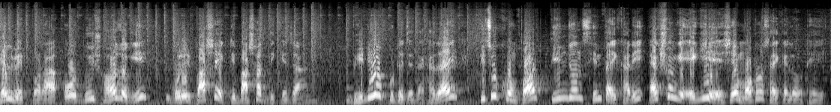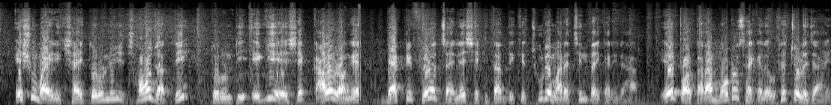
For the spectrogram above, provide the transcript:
হেলমেট পরা ও দুই সহযোগী গলির পাশে একটি বাসার দিকে যান। ভিডিও ফুটেজে দেখা যায়, কিছুক্ষণ পর তিনজন ছিনতাইকারী একসঙ্গে এগিয়ে এসে মোটরসাইকেলে ওঠে। এ সময় রিকশায় তরুণীর সহযাত্রী, তরুণটি এগিয়ে এসে কালো রঙের ব্যাগটি ফেরত চাইলে সেটি তার দিকে ছুঁড়ে মারে ছিনতাইকারীরা। এরপর তারা মোটরসাইকেলে উঠে চলে যায়।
